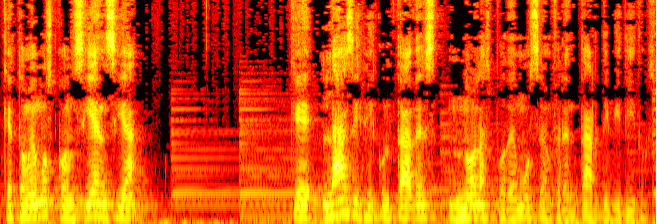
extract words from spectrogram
Que tomemos conciencia que las dificultades no las podemos enfrentar divididos,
